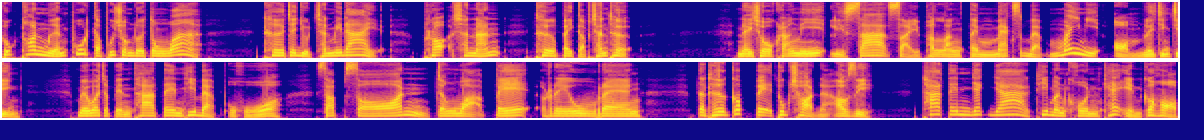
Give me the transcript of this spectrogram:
ทุกท่อนเหมือนพูดกับผู้ชมโดยตรงว่า เธอจะหยุดฉันไม่ได้ เพราะฉะนั้นเธอไปกับฉันเถอะ ในโชว์ครั้งนี้ลิซ่าใส่พลังเต็มแม็กซ์แบบไม่มีอ่อมเลยจริง ๆ ไม่ว่าจะเป็นท่าเต้นที่แบบโอ้โห ซับซ้อน จังหวะเป๊ะ เร็วแรง แต่เธอก็เป๊ะทุกช็อตนะเอาสิ ท่าเต้นยากๆที่มันคนแค่เอ็นก็หอบ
